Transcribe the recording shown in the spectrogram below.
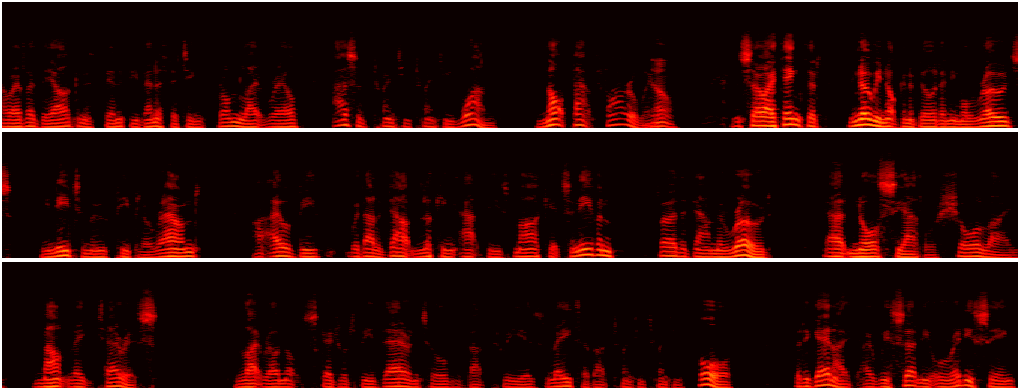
However, they are going to be benefiting from light rail as of 2021, not that far away. No. And so I think that we know we're not going to build any more roads. We need to move people around. I would be, without a doubt, looking at these markets and even further down the road, uh, North Seattle shoreline, Mountlake Terrace. Light rail not scheduled to be there until about three years later, about 2024. But again, I, I, we're certainly already seeing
